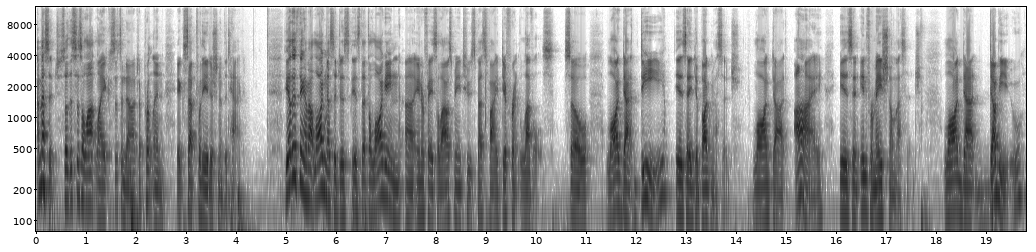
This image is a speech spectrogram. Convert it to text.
a message. So this is a lot like system.out.println, except for the addition of the tag. The other thing about log messages is that the logging uh, interface allows me to specify different levels. So log.d is a debug message. Log.i is an informational message. Log.w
